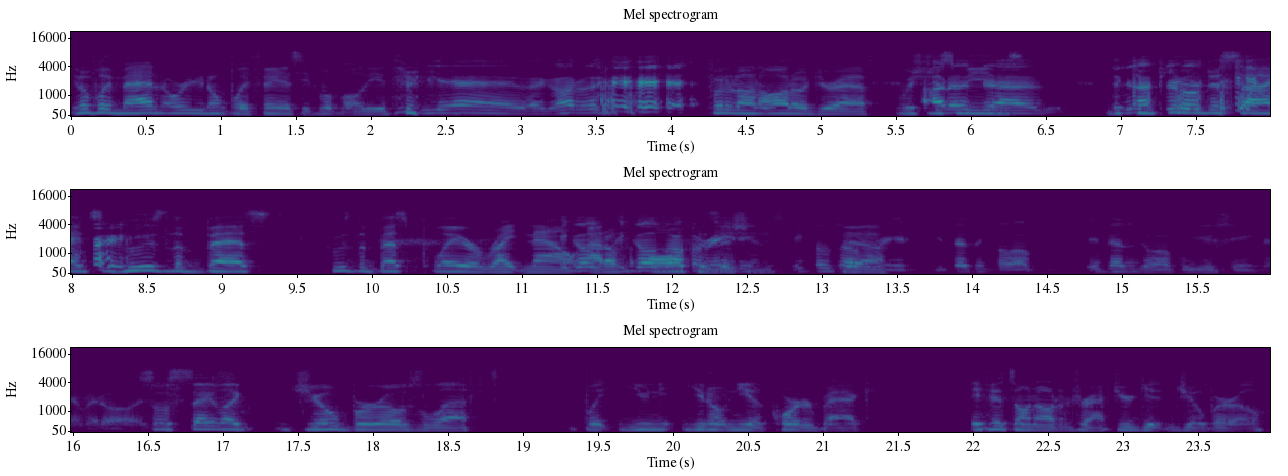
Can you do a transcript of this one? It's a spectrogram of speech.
You don't play Madden or you don't play fantasy football either. Yeah, like auto. Put it on auto draft, which just auto means draft. the draft computer decides who's the best, who's the best player right now goes, out of all off of positions. It goes Yeah. rating. It doesn't go up. It doesn't go up of you seeing them at all. So say like Joe Burrow's left, but you you don't need a quarterback. If it's on auto draft, you're getting Joe Burrow.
